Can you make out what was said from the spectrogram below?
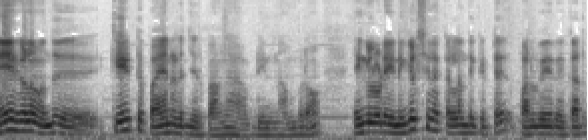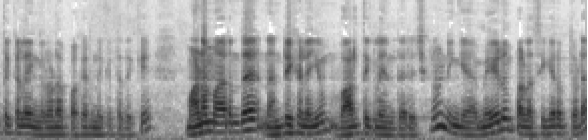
நேர்களும் வந்து கேட்டு பயனடைஞ்சிருப்பாங்க அப்படின்னு நம்புகிறோம் எங்களுடைய நிகழ்ச்சியில் கலந்துக்கிட்டு பல்வேறு கருத்துக்களை எங்களோட பகிர்ந்துக்கிட்டதுக்கு மனமார்ந்த நன்றிகளையும் வாழ்த்துக்களையும் தெரிவிச்சுக்கிறோம். நீங்கள் மேலும் பல சிகரத்தோட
